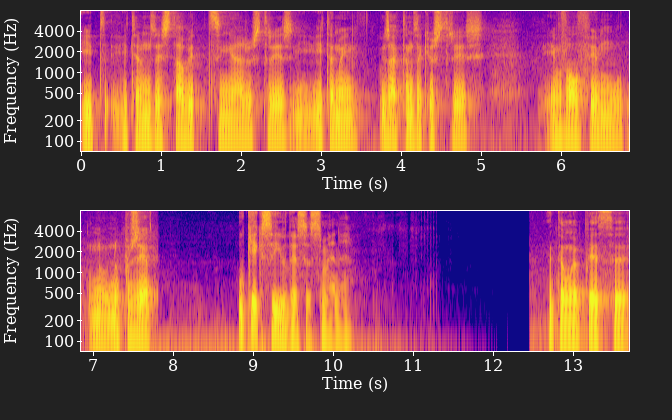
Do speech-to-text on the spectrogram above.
e, e termos este hábito de desenhar os três e, e também, já que estamos aqui os três, envolvemos no, no projeto. O que é que saiu dessa semana? Então a peça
